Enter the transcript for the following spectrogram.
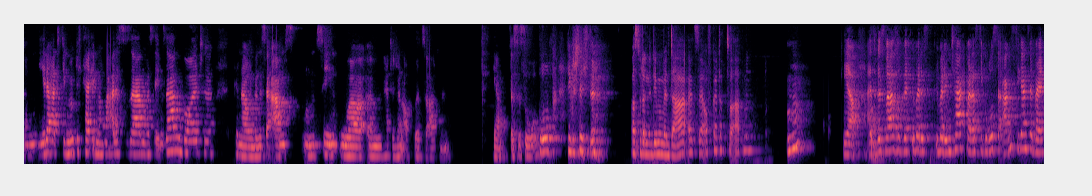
ähm, jeder hatte die Möglichkeit, ihm nochmal alles zu sagen, was er ihm sagen wollte. Genau, und dann ist er abends um 10 Uhr, ähm, hat er dann aufgehört zu atmen ja, das ist so grob die Geschichte. Warst du dann in dem Moment da, als er aufgehört hat zu atmen? Mhm. Ja, also das war so, über, das, über den Tag war das die große Angst die ganze Zeit, weil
